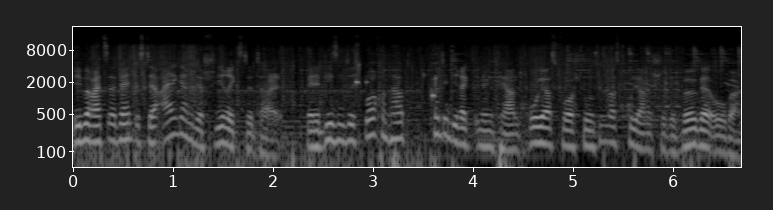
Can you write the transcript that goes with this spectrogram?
Wie bereits erwähnt ist der Eingang der schwierigste Teil. Wenn ihr diesen durchbrochen habt, könnt ihr direkt in den Kern Trojas vorstoßen und das trojanische Gebirge erobern.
